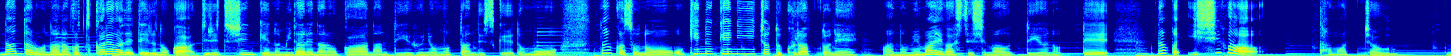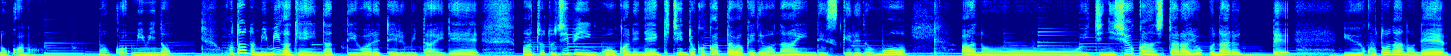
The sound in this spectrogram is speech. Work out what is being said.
なんだろうななんか疲れが出ているのか自律神経の乱れなのかなんていうふうに思ったんですけれどもなんかその起き抜けにちょっとクラッとねあのめまいがしてしまうっていうのってなんか石が溜まっちゃうのかな？なんか耳の？ほとんど耳が原因だって言われているみたいで、まあ、ちょっと耳鼻咽喉科にねきちんとかかったわけではないんですけれどもあのー、12週間したら良くなるっていうことなので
